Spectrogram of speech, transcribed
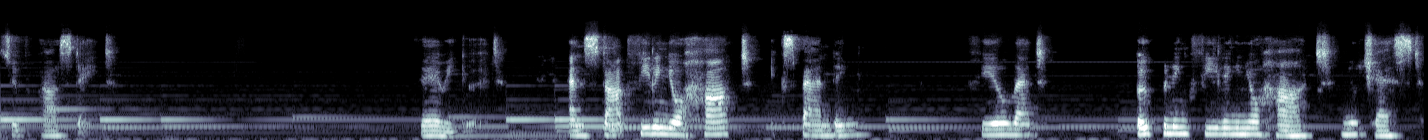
superpower state. Very good and start feeling your heart expanding. Feel that opening feeling in your heart, in your chest.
